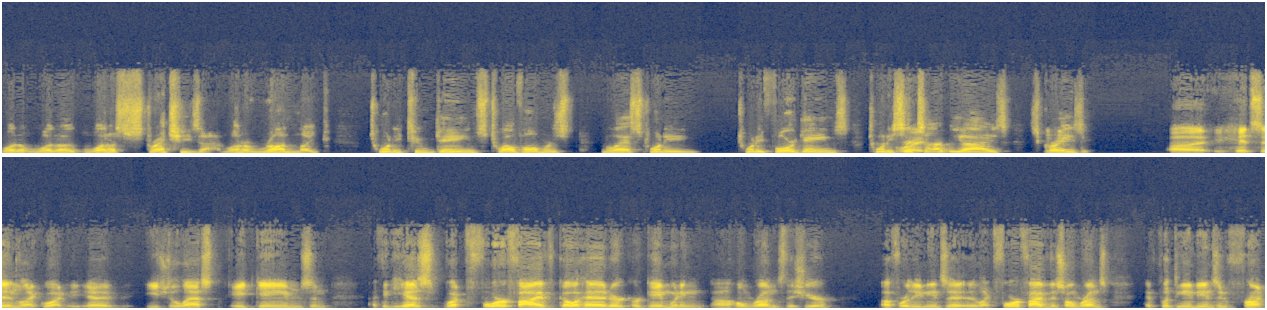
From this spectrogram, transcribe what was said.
what a what a what a stretch he's on. What a run! Like 22 games, 12 homers in the last 20, 24 games, 26 right. RBIs. It's mm-hmm. crazy. Uh, hits in like what uh, each of the last eight games, and I think he has what four or five go ahead or, or game winning uh, home runs this year uh, for the Indians. Uh, like four or five of his home runs have put the Indians in front.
